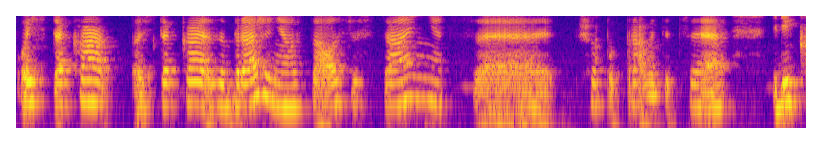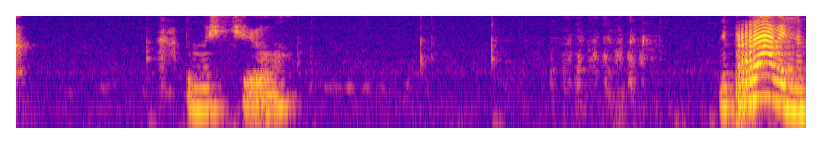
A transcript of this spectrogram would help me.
Ось така, ось таке зображення осталось останнє. Це, щоб поправити, це рік. Тому що. Неправильно.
